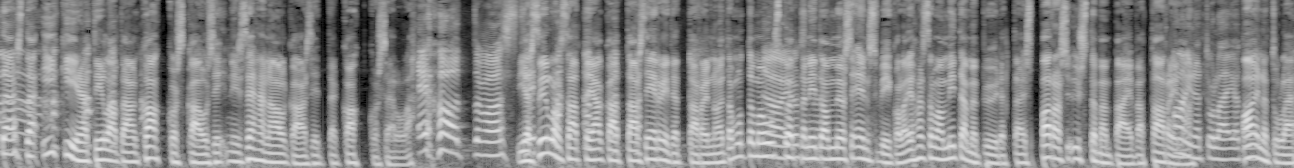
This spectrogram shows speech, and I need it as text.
tästä ikinä tilataan kakkoskausi, niin sehän alkaa sitten kakkosella. Ehdottomasti. Ja silloin saatte jakaa taas eritetarinoita, mutta mä Joo, uskon, että niitä on myös ensi viikolla. Ihan sama, mitä me pyydettäisiin. Paras ystävänpäivä tarina. Aina tulee jotain. Aina tulee.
